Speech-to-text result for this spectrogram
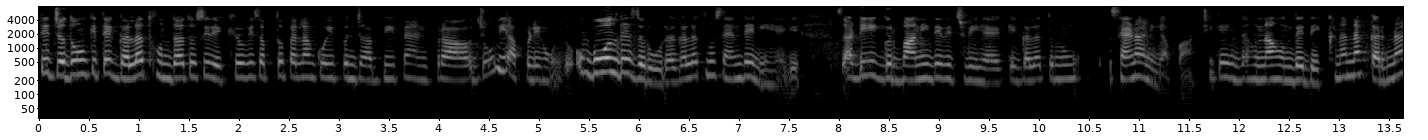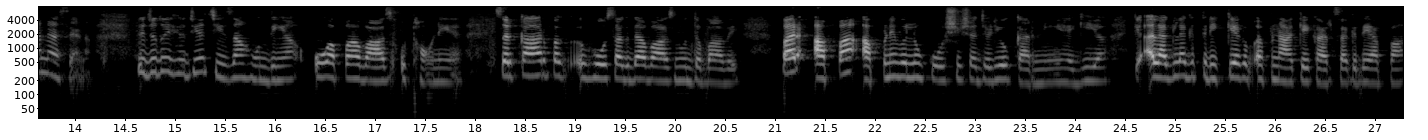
ਤੇ ਜਦੋਂ ਕਿਤੇ ਗਲਤ ਹੁੰਦਾ, ਤੁਸੀਂ ਦੇਖਿਓ ਵੀ ਸਭ ਤੋਂ ਪਹਿਲਾਂ ਕੋਈ ਪੰਜਾਬੀ ਭੈਣ ਭਰਾ ਜੋ ਵੀ ਆਪਣੇ ਹੋਣਗੇ, ਉਹ ਬੋਲਦੇ ਜ਼ਰੂਰ ਆ, ਗਲਤ ਨੂੰ ਸਹਿੰਦੇ ਨਹੀਂ ਹੈਗੇ। ਸਾਡੀ ਗੁਰਬਾਣੀ ਦੇ ਵਿੱਚ ਵੀ ਹੈ ਕਿ ਗਲਤ ਨੂੰ ਸਹਿਣਾ ਨਹੀਂ ਆਪਾਂ, ਠੀਕ ਹੈ? ਨਾ ਹੁੰਦੇ ਦੇਖਣਾ, ਨਾ ਕਰਨਾ, ਨਾ ਸਹਿਣਾ। ਤੇ ਜਦੋਂ ਇਹੋ ਜਿਹੀਆਂ ਚੀਜ਼ਾਂ ਹੁੰਦੀਆਂ, ਉਹ ਆਪਾਂ ਆਵਾਜ਼ ਉਠਾਉਣੇ ਆ ਸਰਕਾਰ ਹੋ ਸਕਦਾ ਆਵਾਜ਼ ਨੂੰ ਦਬਾਵੇ, ਪਰ ਆਪਾਂ ਆਪਣੇ ਵੱਲੋਂ ਕੋਸ਼ਿਸ਼ ਆ ਜਿਹੜੀ ਉਹ ਕਰਨੀ ਹੈਗੀ ਆ ਕਿ ਅਲੱਗ-ਅਲੱਗ ਤਰੀਕੇ ਅਪਣਾ ਕੇ ਕਰ ਸਕਦੇ ਆਪਾਂ।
